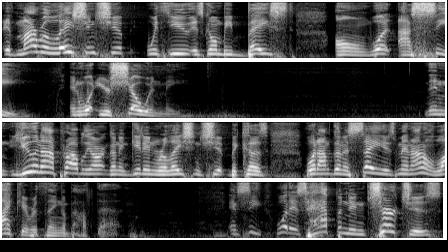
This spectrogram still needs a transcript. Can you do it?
if my relationship with you is gonna be based on what I see and what you're showing me, then you and I probably aren't gonna get in relationship because what I'm gonna say is, man, I don't like everything about that. And see, what has happened in churches,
